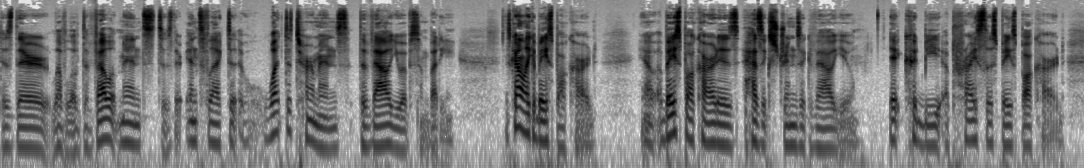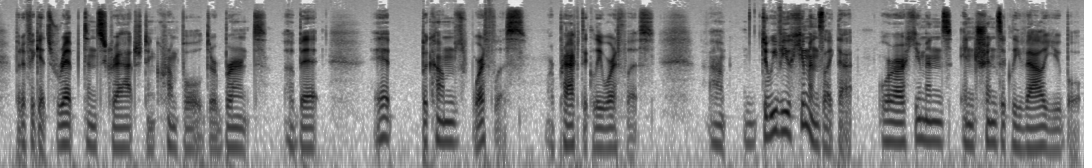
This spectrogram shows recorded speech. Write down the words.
Does their level of development, does their intellect, uh, what determines the value of somebody? It's kind of like a baseball card. You know, a baseball card is has extrinsic value. It could be a priceless baseball card, but if it gets ripped and scratched and crumpled or burnt a bit, it becomes worthless or practically worthless. Um, do we view humans like that? Or are humans intrinsically valuable?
